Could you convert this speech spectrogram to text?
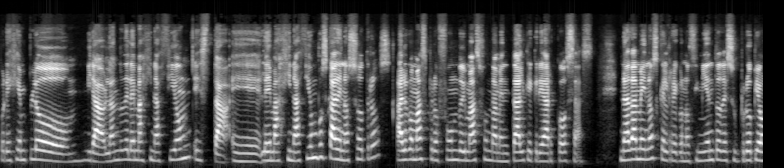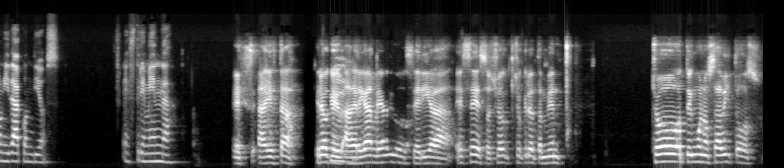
por ejemplo, mira, hablando de la imaginación, está, eh, la imaginación busca de nosotros algo más profundo y más fundamental que crear cosas, nada menos que el reconocimiento de su propia unidad con Dios. Es tremenda. ahí está. Creo que agregarle algo sería, es eso, yo, yo creo también, yo tengo unos hábitos,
